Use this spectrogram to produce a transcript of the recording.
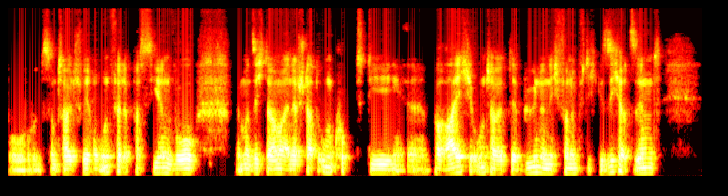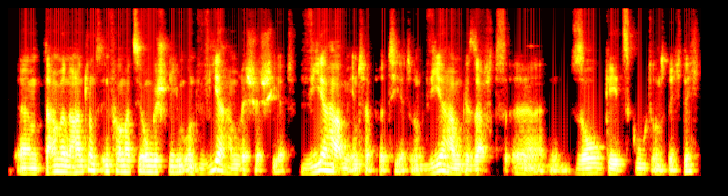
wo zum Teil schwere Unfälle passieren, wo, wenn man sich da mal in der Stadt umguckt, die äh, Bereiche unterhalb der Bühne nicht vernünftig gesichert sind, ähm, da haben wir eine Handlungsinformation geschrieben und wir haben recherchiert, wir haben interpretiert und wir haben gesagt, äh, so geht's gut und richtig.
